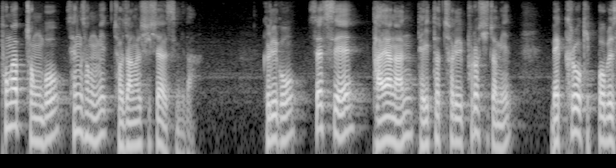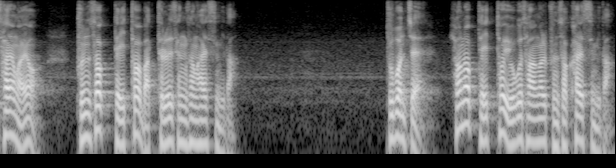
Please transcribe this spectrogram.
통합 정보 생성 및 저장을 실시하였습니다. 그리고 세스의 다양한 데이터 처리 프로시저 및 매크로 기법을 사용하여 분석 데이터 마트를 생성하였습니다. 두 번째, 현업 데이터 요구 사항을 분석하였습니다.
